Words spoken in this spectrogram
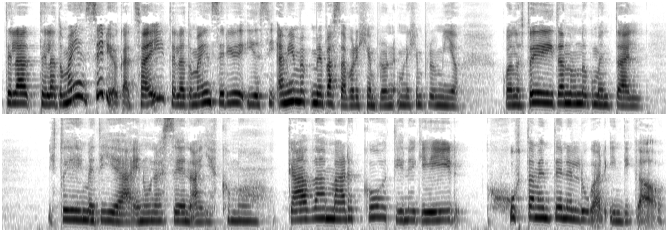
te la, te la tomáis en serio, ¿cachai? Te la tomáis en serio y decís, a mí me, pasa, por ejemplo, un, ejemplo mío, cuando estoy editando un documental y estoy ahí metida en una escena y es como, cada marco tiene que ir justamente en el lugar indicado.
